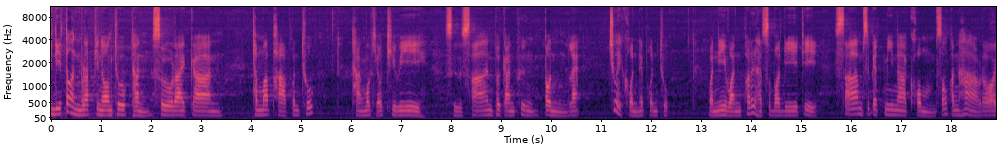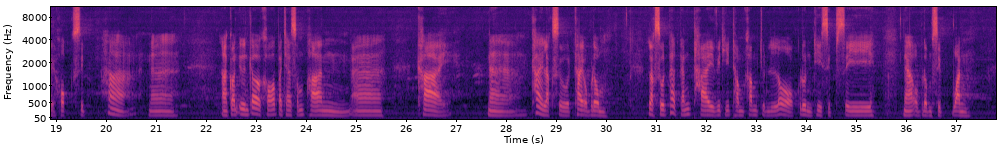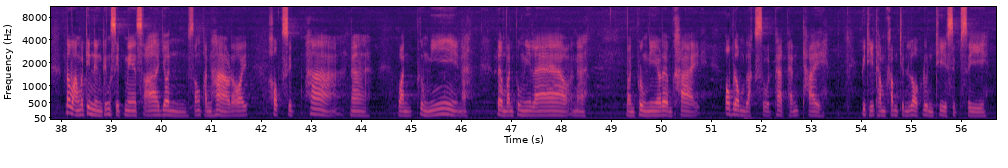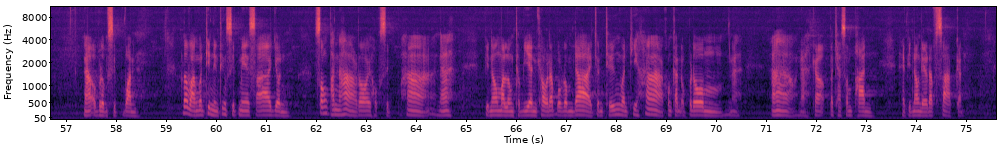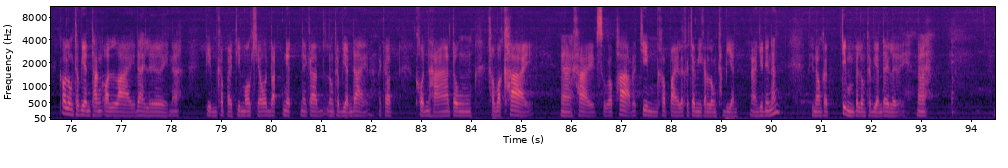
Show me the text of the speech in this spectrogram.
ยินดีต้อนรับพี่น้องทุกท่านสู่รายการธรรมภาพ้นทุกข์ ทางมอเขียวทีวี สื่อสารเพื่อการพึ่งตนและช่วยคนให้พ้นทุกข์ วันนี้วันพฤหัสบดีที่ 31 มีนาคม 2565 นะก่อนอื่นก็ขอประชาสัมพันธ์ค่าย นะค่ายหลักสูตรค่ายอบรม หลักสูตรแพทย์แผนไทย วิธีทำคำจุนโลกรุ่นที่ 14นะอบรม 10 วัน ระหว่างวันที่ 1 ถึง 10 เมษายน 2565นะวันพรุ่งนี้นะเริ่มวันพรุ่งนี้แล้วนะวันพรุ่งนี้เริ่มค่าย อบรมหลักสูตรแพทย์แผนไทย วิธีทำคำจุนโลกรุ่นที่ 14 นะอบรม 10 วัน ระหว่างวันที่ 1 ถึง 10 เมษายน 2565 นะ พี่น้องมาลงทะเบียนเข้ารับอบรมได้จนถึงวันที่ 5 ของการอบรมนะอ้าวนะก็ประชาสัมพันธ์ ให้พี่น้องได้รับทราบกัน ก็ลงทะเบียนทางออนไลน์ได้เลยนะพิมพ์เข้าไปที่มอเขียว .net ในการลงทะเบียนได้แล้วก็ค้นหาตรงคำว่าค่าย นะค่ายสุขภาพแล้วจิ้มเข้าไปแล้วก็จะมีการลงทะเบียนนะอยู่ในนั้น พี่น้องก็จิ้มไปลงทะเบียนได้เลยนะ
